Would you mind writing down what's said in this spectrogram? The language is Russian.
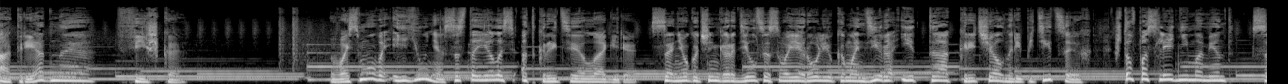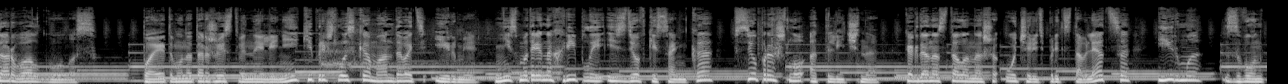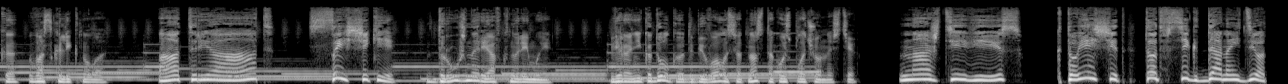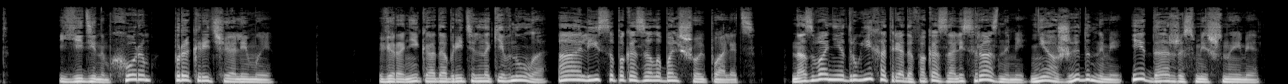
Отрядная фишка 8 июня состоялось открытие лагеря. Санек очень гордился своей ролью командира и так кричал на репетициях, что в последний момент сорвал голос. Поэтому на торжественной линейке пришлось командовать Ирме. Несмотря на хриплые издевки Санька, все прошло отлично. Когда настала наша очередь представляться, Ирма звонко воскликнула. «Отряд! Сыщики!» Дружно рявкнули мы. Вероника долго добивалась от нас такой сплоченности. «Наш девиз «Кто ищет, тот всегда найдет!» Единым хором прокричали мы. Вероника одобрительно кивнула, а Алиса показала большой палец. Названия других отрядов оказались разными, неожиданными и даже смешными.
